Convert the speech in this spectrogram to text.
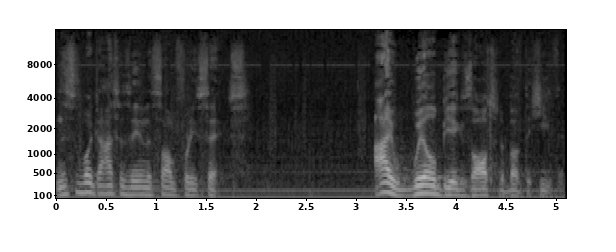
And this is what God says at the end of Psalm 46 I will be exalted above the heathen,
